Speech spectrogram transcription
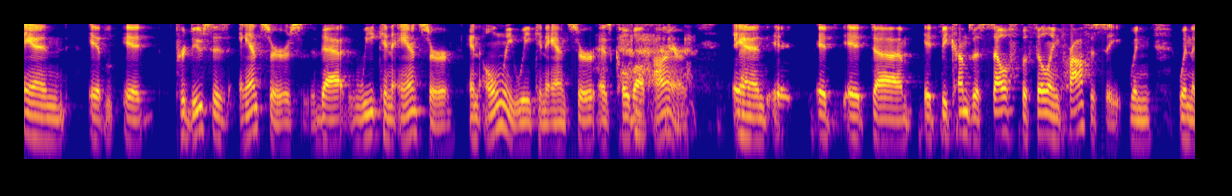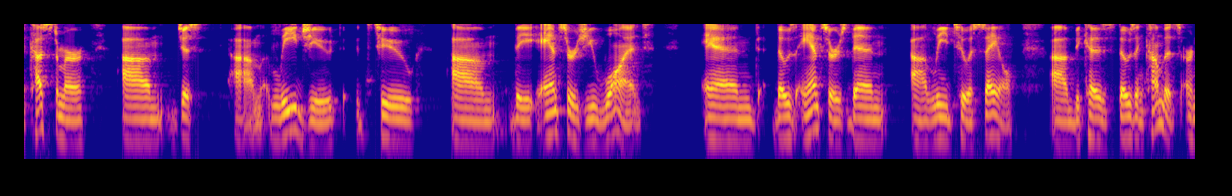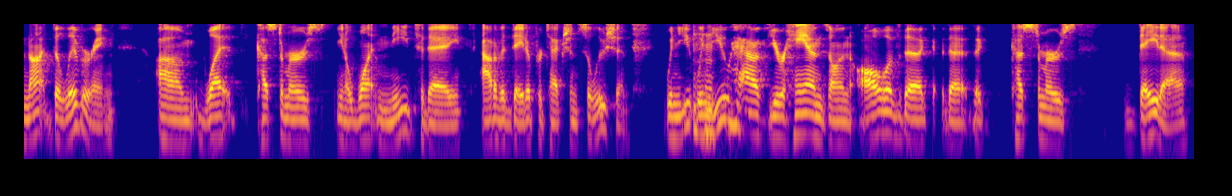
and it it produces answers that we can answer, and only we can answer as Cobalt Iron, and it it it um, it becomes a self fulfilling prophecy when when the customer um, just um, leads you to um, the answers you want, and those answers then uh, lead to a sale uh, because those incumbents are not delivering um, what customers you know want and need today out of a data protection solution. When you when Mhm. you have your hands on all of the the, the customers' data,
